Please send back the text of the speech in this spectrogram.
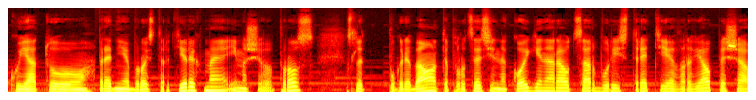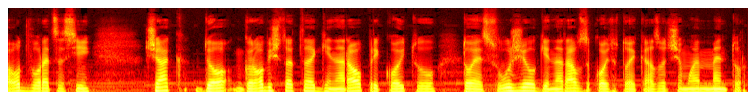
която предния брой стартирахме. Имаше въпрос след погребалната процеси на кой генерал цар Борис III е вървял пеша от двореца си чак до гробищата, генерал, при който той е служил, генерал, за който той казва, че му е ментор.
